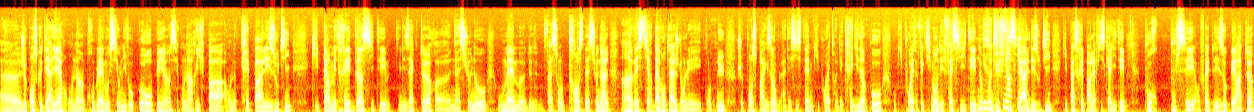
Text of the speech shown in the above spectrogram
je pense que derrière, on a un problème aussi au niveau européen, c'est qu'on n'arrive pas, on ne crée pas les outils qui permettraient d'inciter les acteurs nationaux ou même de façon transnationale à investir davantage dans les contenus. Je pense par par exemple à des systèmes qui pourraient être des crédits d'impôt ou qui pourraient être effectivement des facilités d'un point de vue fiscal, des outils qui passeraient par la fiscalité pour pousser en fait les opérateurs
